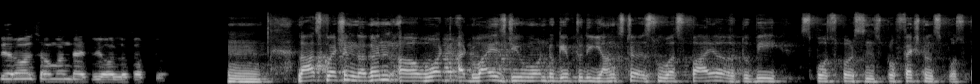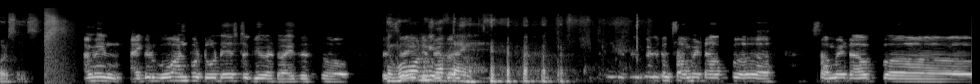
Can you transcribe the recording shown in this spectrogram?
they're all someone that we all look up to. Mm. Last question, Gagan. Uh, what advice do you want to give to the youngsters who aspire to be sportspersons, professional sportspersons? I mean, I could go on for two days to give advices, so it's Go on, we have time. difficult to sum it up uh, sum it up uh,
